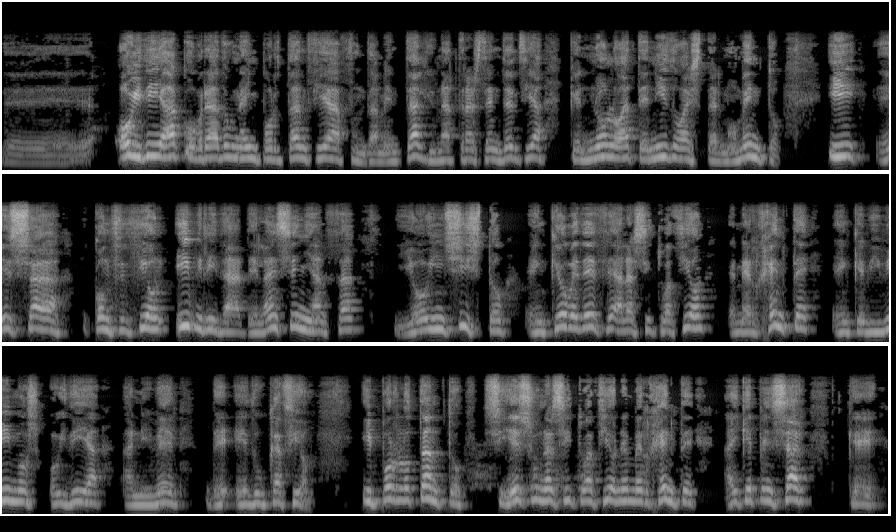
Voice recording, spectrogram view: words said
eh, hoy día ha cobrado una importancia fundamental y una trascendencia que no lo ha tenido hasta el momento. Y esa concepción híbrida de la enseñanza, yo insisto en que obedece a la situación emergente en que vivimos hoy día a nivel de educación. Y por lo tanto, si es una situación emergente, hay que pensar que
